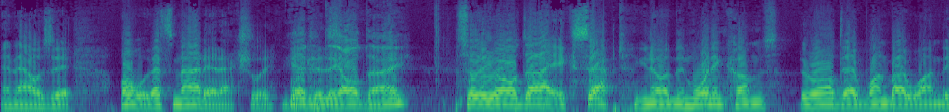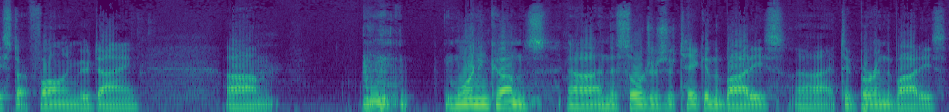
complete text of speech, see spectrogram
and that was it. Oh, that's not it actually. Yeah. Did they all die? So they all die, except you know, the morning comes, they're all dead one by one. They start falling, they're dying. Um, morning comes, uh, and the soldiers are taking the bodies uh, to burn the bodies,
